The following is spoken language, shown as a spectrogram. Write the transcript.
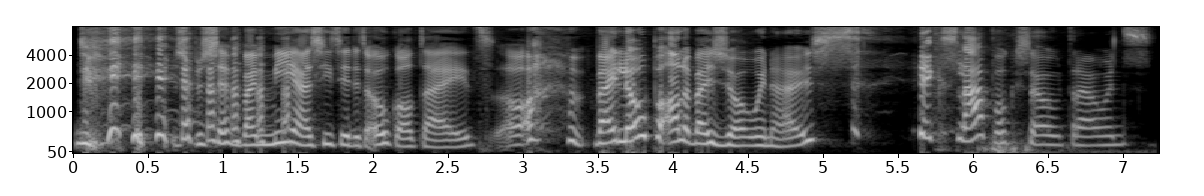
Dus besef, bij Mia ziet hij dit ook altijd. Oh, wij lopen allebei zo in huis. ik slaap ook zo trouwens.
